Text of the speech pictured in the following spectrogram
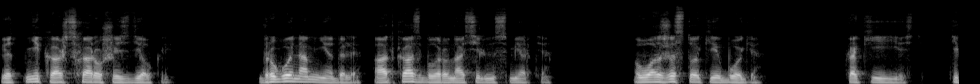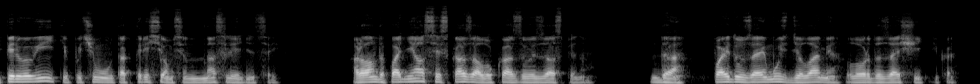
Это не кажется хорошей сделкой. Другой нам не дали, а отказ был равносилен смерти. У вас жестокие боги. Какие есть. Теперь вы видите, почему мы так трясемся над наследницей. Орландо поднялся и сказал, указывая за спину. Да, Пойду займусь делами лорда-защитника.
